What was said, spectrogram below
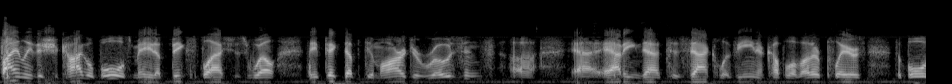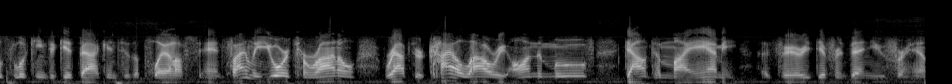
Finally, the Chicago Bulls made a big splash as well. They picked up DeMar DeRozan, uh, adding that to Zach LaVine, a couple of other players. The Bulls looking to get back into the playoffs. And finally, your Toronto Raptor, Kyle Lowry, on the move down to Miami, a very different venue for him.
